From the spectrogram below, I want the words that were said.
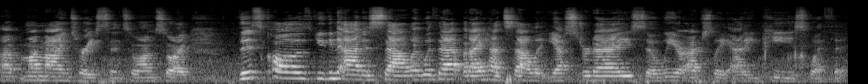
uh, my mind's racing, so I'm sorry. This calls, you can add a salad with that, but I had salad yesterday, so we are actually adding peas with it.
